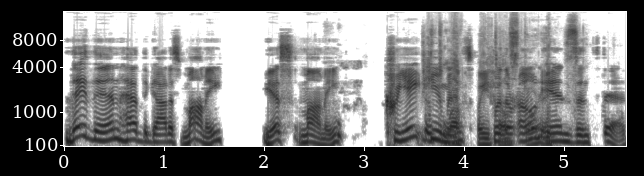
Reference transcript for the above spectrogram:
They then had the goddess mommy yes mommy create humans for their own ends instead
